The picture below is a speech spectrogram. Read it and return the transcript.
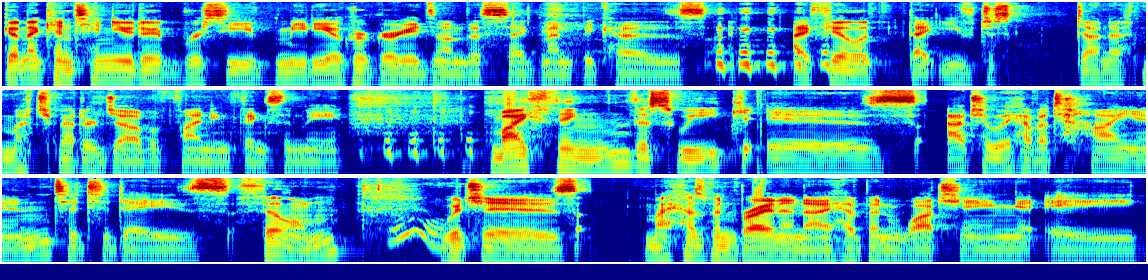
gonna continue to receive mediocre grades on this segment because I, I feel that you've just done a much better job of finding things than me. My thing this week is actually have a tie in to today's film, Ooh. which is my husband Brian and I have been watching a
